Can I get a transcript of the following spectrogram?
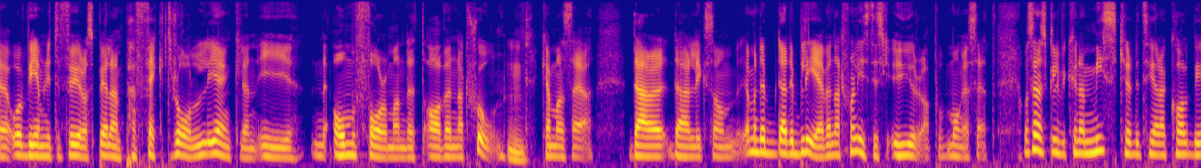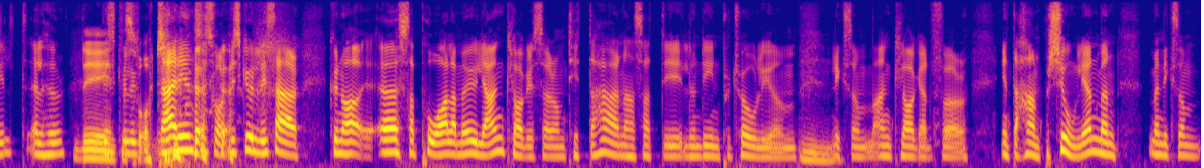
eh, och VM 94 spelar en perfekt roll egentligen i omformandet av en nation Mm. kan man säga. Där, där, liksom, ja, men det, där det blev en nationalistisk yra på många sätt. Och sen skulle vi kunna misskreditera Carl Bildt, eller hur? Det är vi inte skulle, svårt. Nej, det är inte så svårt. Vi skulle så här kunna ösa på alla möjliga anklagelser om, titta här när han satt i Lundin Petroleum, Mm. liksom anklagad för, inte han personligen, men, men liksom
